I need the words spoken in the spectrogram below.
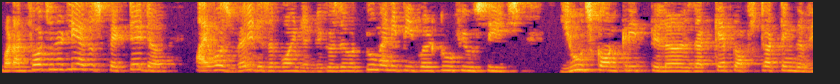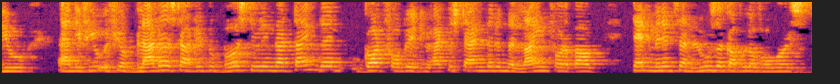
But unfortunately, as a spectator, I was very disappointed because there were too many people, too few seats, huge concrete pillars that kept obstructing the view. And if you if your bladder started to burst during that time, then God forbid you had to stand there in the line for about 10 minutes and lose a couple of overs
